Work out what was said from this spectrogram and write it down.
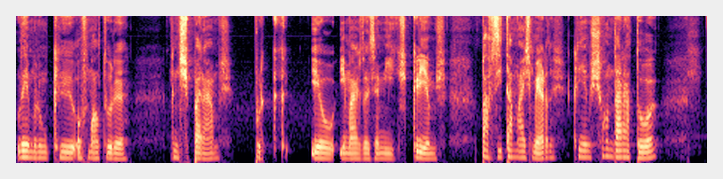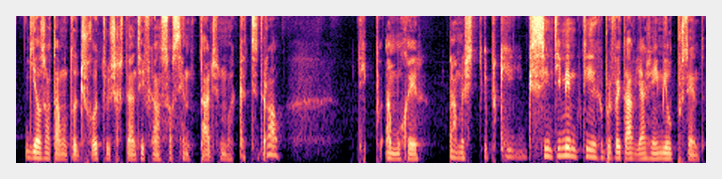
Lembro-me que houve uma altura que nos parámos, porque eu e mais dois amigos queríamos, pá, visitar mais merdas, queríamos só andar à toa, e eles já estavam todos rotos, os restantes, e ficaram só sentados numa catedral, tipo, a morrer. Pá, mas porque senti mesmo que tinha que aproveitar a viagem em mil por cento.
